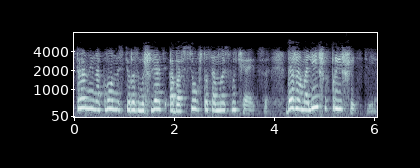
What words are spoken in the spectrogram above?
странной наклонностью размышлять обо всем, что со мной случается, даже о малейших происшествиях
